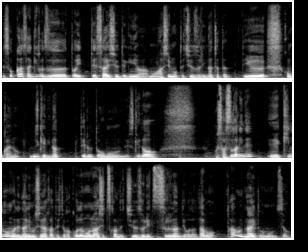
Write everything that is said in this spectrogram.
でそこから先がずっと行って最終的にはもう足元宙づりになっちゃったっていう今回の事件になってると思うんですけどさすがにねえー、昨日まで何もしなかった人が子供の足掴んで宙づりするなんてことは多分多分ないと思うんですよ。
